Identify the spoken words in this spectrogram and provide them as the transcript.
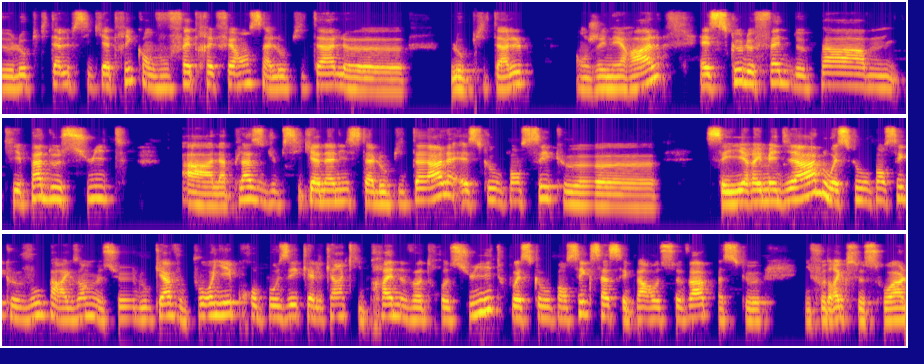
l'hôpital psychiatrique, quand vous faites référence à l'hôpital, euh, l'hôpital en général, est-ce que le fait de pas qu'il n'y ait pas de suite à la place du psychanalyste à l'hôpital, est-ce que vous pensez que euh, c'est irrémédiable ou est-ce que vous pensez que vous, par exemple, Monsieur Lucas, vous pourriez proposer quelqu'un qui prenne votre suite ou est-ce que vous pensez que ça, c'est pas recevable parce que il faudrait que ce soit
